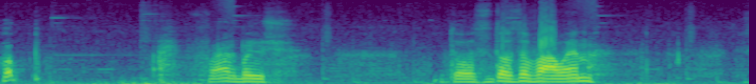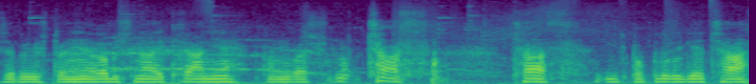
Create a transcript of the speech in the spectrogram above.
Hop. Farbę już to zdozowałem, żeby już to nie robić na ekranie, ponieważ no, czas, czas i po drugie czas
